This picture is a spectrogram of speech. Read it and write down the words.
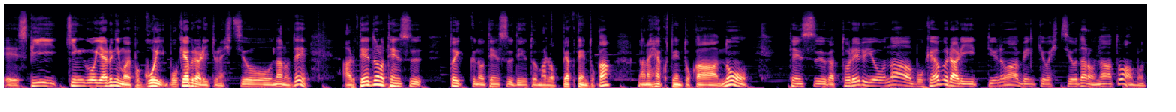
えースピーキングをやるにもやっぱ語彙、ボキャブラリーっていうのは必要なので、ある程度の点数、 TOEIC の点数で言うと、まあ、600点とか、700点とかの点数が取れるようなボキャブラリーっていうのは勉強は必要だろうなとは思っ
